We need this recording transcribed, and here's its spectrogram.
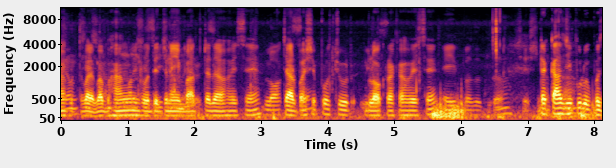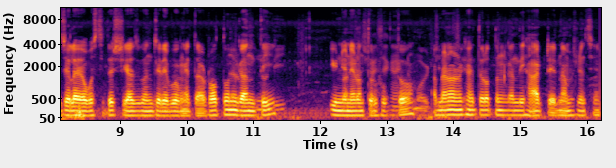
না করতে পারে বা ভাঙন রোধের জন্য এই বাঁধটা দেওয়া হয়েছে। চারপাশে প্রচুর ব্লক রাখা হয়েছে। এই পর্যন্ত এটা কাজীপুর উপজেলায় অবস্থিত সিরাজগঞ্জের এবং এটা রতনগান্তি নদী, ইউনিয়নের অন্তর্ভুক্ত। আপনারা অনেক। হয়তো রতনগান্ধী হাটের নাম শুনেছেন।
